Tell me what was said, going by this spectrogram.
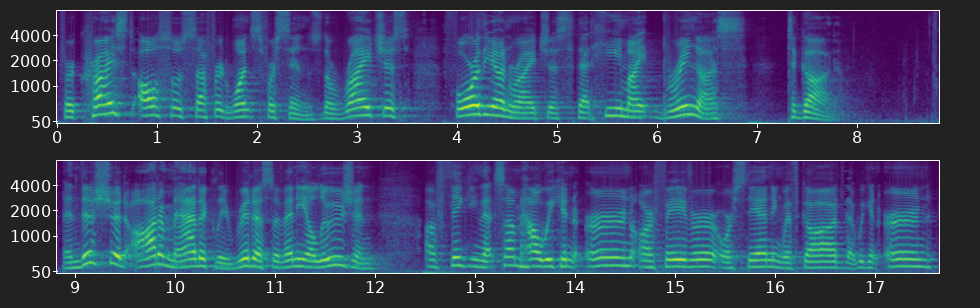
"For Christ also suffered once for sins, the righteous for the unrighteous, that he might bring us to God." And this should automatically rid us of any illusion of thinking that somehow we can earn our favor or standing with God, that we can earn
